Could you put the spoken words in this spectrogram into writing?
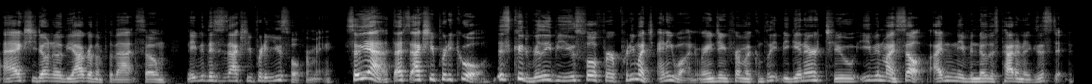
I actually don't know the algorithm for that, so maybe this is actually pretty useful for me. So yeah, that's actually pretty cool. This could really be useful for pretty much anyone, ranging from a complete beginner to even myself. I didn't even know this pattern existed.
